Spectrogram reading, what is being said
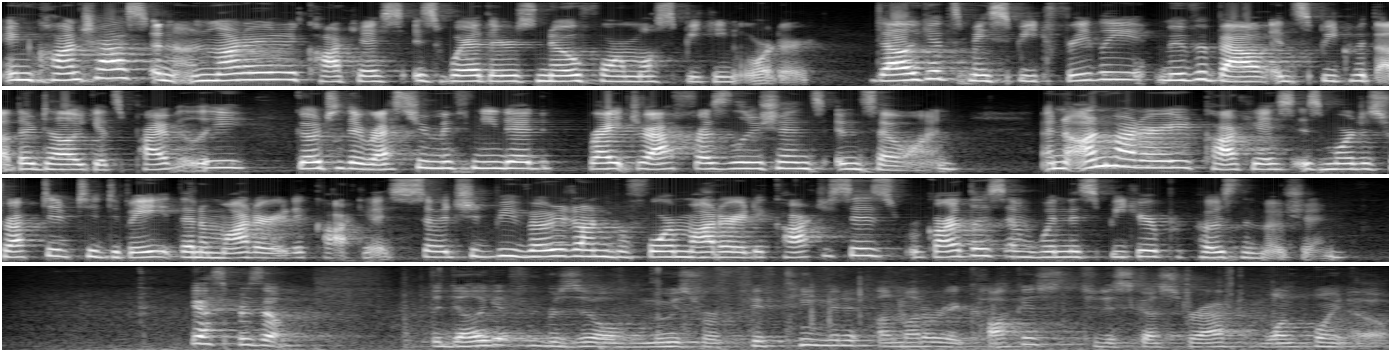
In contrast, an unmoderated caucus is where there's no formal speaking order. Delegates may speak freely, move about, and speak with other delegates privately, go to the restroom if needed, write draft resolutions, and so on. An unmoderated caucus is more disruptive to debate than a moderated caucus, so it should be voted on before moderated caucuses, regardless of when the speaker proposed the motion. Yes, Brazil. The delegate from Brazil moves for a 15 minute unmoderated caucus to discuss draft oh. 1.0.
